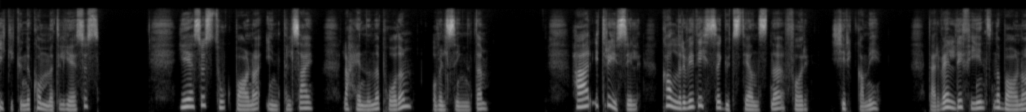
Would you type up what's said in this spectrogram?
ikke kunne komme til Jesus. Jesus tok barna inn til seg, la hendene på dem og velsignet dem. Her i Trysil kaller vi disse gudstjenestene for kirka mi. Det er veldig fint når barna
